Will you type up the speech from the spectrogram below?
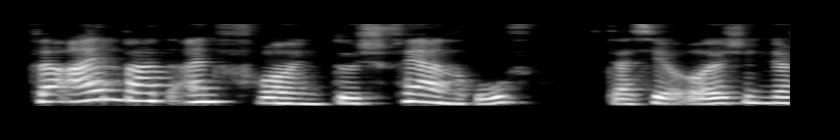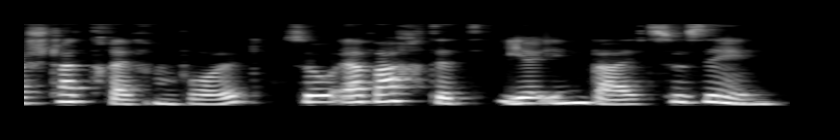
Vereinbart ein Freund durch Fernruf, dass ihr euch in der Stadt treffen wollt, so erwartet ihr ihn bald zu sehen.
